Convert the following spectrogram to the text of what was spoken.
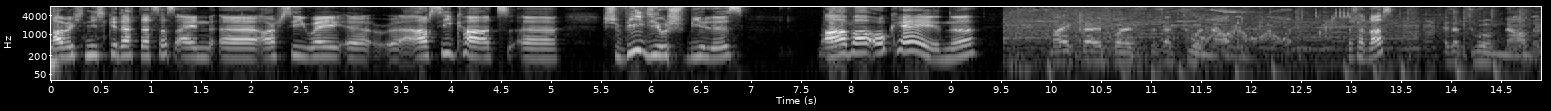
habe ich nicht gedacht, dass das ein äh, RC Way, äh, RC Kart äh, Videospiel ist. Mike, Aber okay, ne? Mein kleines es ist ein Tournamen. Das hat was? Es ist ein Tournamen.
